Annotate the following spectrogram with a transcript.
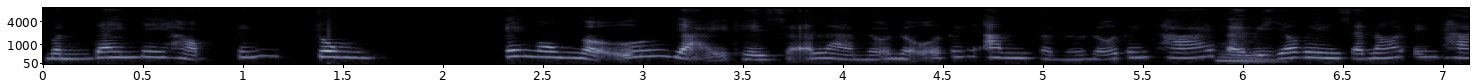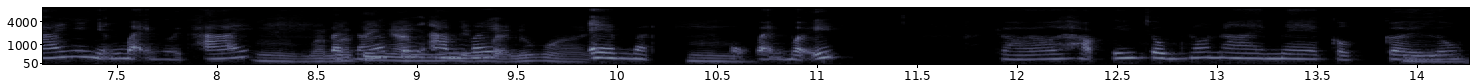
Mình đang đi học tiếng Trung cái ngôn ngữ dạy thì sẽ là nửa nửa tiếng Anh và nửa nửa tiếng Thái tại vì ừ. giáo viên sẽ nói tiếng Thái với những bạn người Thái ừ, và, nói, tiếng, tiếng Anh, với, với nước ngoài. em và ừ. một bạn Mỹ trời ơi học tiếng Trung nó nai mê cực kỳ ừ. luôn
